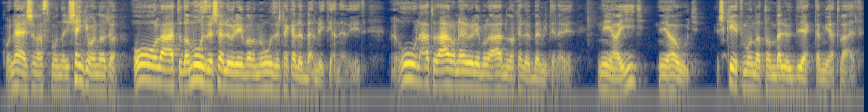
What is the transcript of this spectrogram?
akkor lehessen azt mondani, senki mondta, hogy ó, látod, a Mózes előrébb valami Mózesnek előbb említi a nevét. Ó, látod, Áron előrébb valami Áronnak előbb említi a nevét. Néha így, néha úgy. És két mondaton belül direkt miatt vált.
